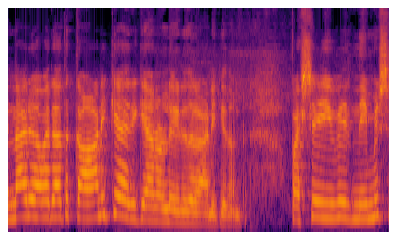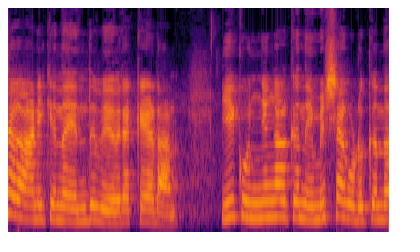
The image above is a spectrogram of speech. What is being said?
എന്നാലും അവരത് കാണിക്കാതിരിക്കാനുള്ള ഒരു ഇത് കാണിക്കുന്നുണ്ട്. പക്ഷേ ഇവർ നിമിഷ കാണിക്കുന്ന എന്ത് വിവരക്കേടാണ്? ഈ കുഞ്ഞുങ്ങൾക്ക് നിമിഷ കൊടുക്കുന്ന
